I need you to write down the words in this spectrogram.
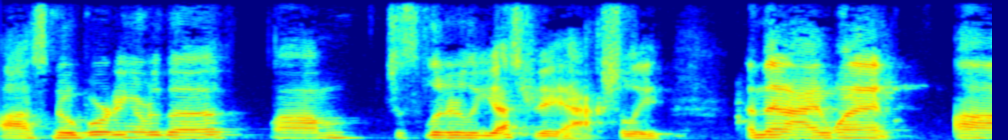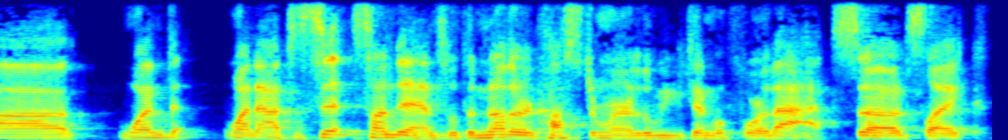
uh, snowboarding over the um, just literally yesterday actually and then i went uh, went went out to sundance with another customer the weekend before that so it's like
